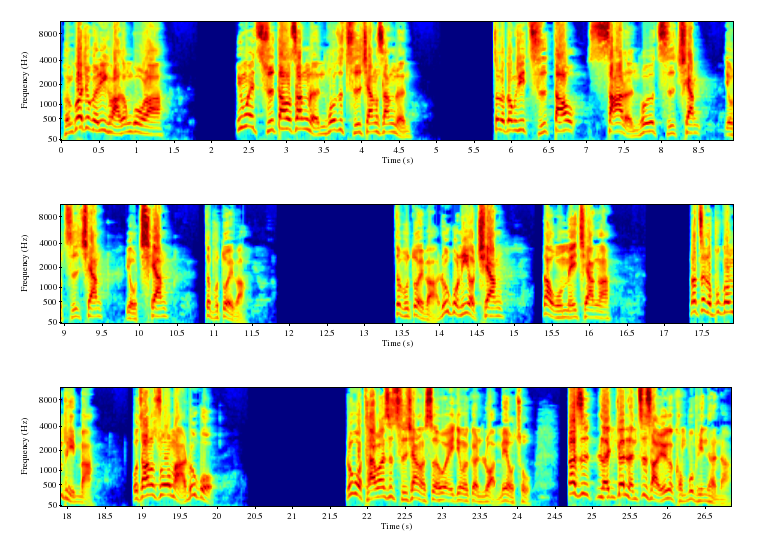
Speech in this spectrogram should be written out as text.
很快就可以立法通过啦。因为持刀伤人或是持枪伤人，这个东西持刀杀人或者持枪有持枪有枪，这不对吧？这不对吧？如果你有枪，那我们没枪啊。那这个不公平嘛？我常常说嘛，如果如果台湾是持枪的社会，一定会更乱，没有错。但是人跟人至少有一个恐怖平衡啊，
